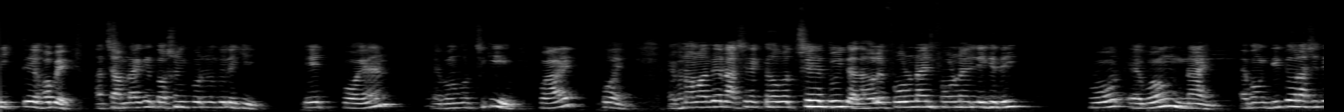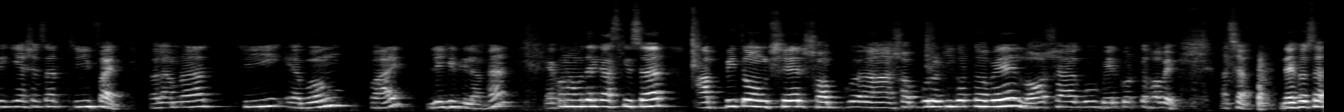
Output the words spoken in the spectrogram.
লিখতে হবে। আচ্ছা আমরা আগে দশমিক পর্যন্ত লিখি। এইট পয়েন্ট এবং হচ্ছে কি ফাইভ পয়েন্ট এখন আমাদের রাশি লিখতে হবে হচ্ছে দুইটা, তাহলে ফোর নাইন ফোর নাইন লিখে দিই। ফোর এবং নাইন এবং দ্বিতীয় রাশিতে কি আসে স্যার থ্রি ফাইভ তাহলে আমরা থ্রি এবং ফাইভ লিখে দিলাম হ্যাঁ? এখন আমাদের কাজ কি স্যার আবৃত অংশের সব সবগুলো কি করতে হবে? লসাগু বের করতে হবে। আচ্ছা দেখো স্যার,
